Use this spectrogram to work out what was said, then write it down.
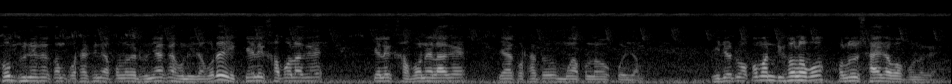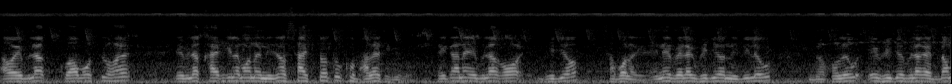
খুব ধুনীয়াকৈ ক'ম কথাখিনি আপোনালোকে ধুনীয়াকৈ শুনি যাব। দেই কেলৈ খাব লাগে কেলৈ খাব নালাগে ইয়াৰ কথাটো মই আপোনালোকক কৈ যাম। ভিডিঅ'টো অকণমান দীঘল হ'ব হ'লেও চাই যাব আপোনালোকে। আৰু এইবিলাক খোৱা বস্তু হয় এইবিলাক খাই থাকিলে মানে নিজৰ স্বাস্থ্যটো খুব ভালে থাকিব। সেইকাৰণে এইবিলাকৰ ভিডিঅ' চাব লাগে। এনেই বেলেগ ভিডিঅ' নিদিলেও হ'লেও এই ভিডিঅ'বিলাক একদম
